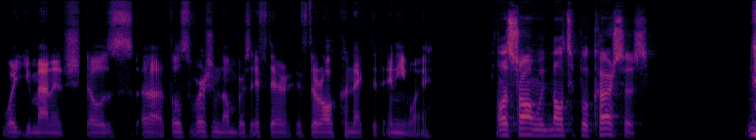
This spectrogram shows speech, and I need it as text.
where you manage those uh, those version numbers if they're if they're all connected anyway. What's wrong with multiple cursors?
